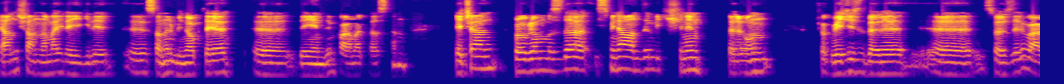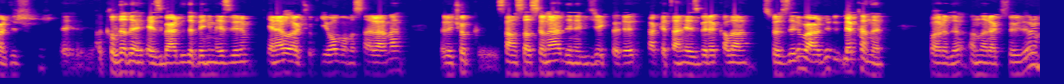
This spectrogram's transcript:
yanlış anlamayla ilgili e, sanırım bir noktaya e, değindim, parmak bastım. Geçen programımızda ismini andığım bir kişinin böyle onun çok veciz böyle e, sözleri vardır. E, akılda da ezberde de benim ezberim genel olarak çok iyi olmamasına rağmen böyle çok sansasyonel denebilecek böyle hakikaten ezbere kalan sözleri vardır. Lacan'ı bu arada anarak söylüyorum.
